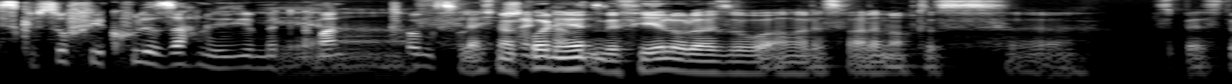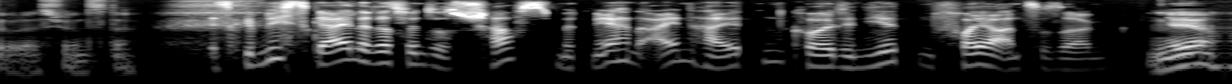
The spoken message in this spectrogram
Es gibt so viele coole Sachen, die du mit ja, Command-Tokens Vielleicht noch koordinierten Befehl oder so, aber das war dann auch das. Äh, das Beste oder das Schönste. Es gibt nichts Geileres, wenn du es schaffst, mit mehreren Einheiten koordinierten Feuer anzusagen. Ja, ja,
